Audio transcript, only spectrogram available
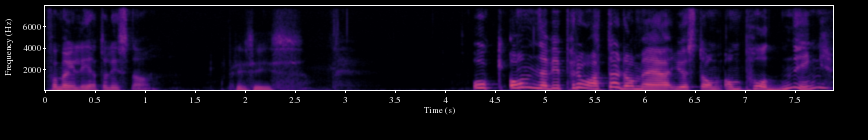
får möjlighet att lyssna. Precis. Och om när vi pratar då med just om, om poddning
